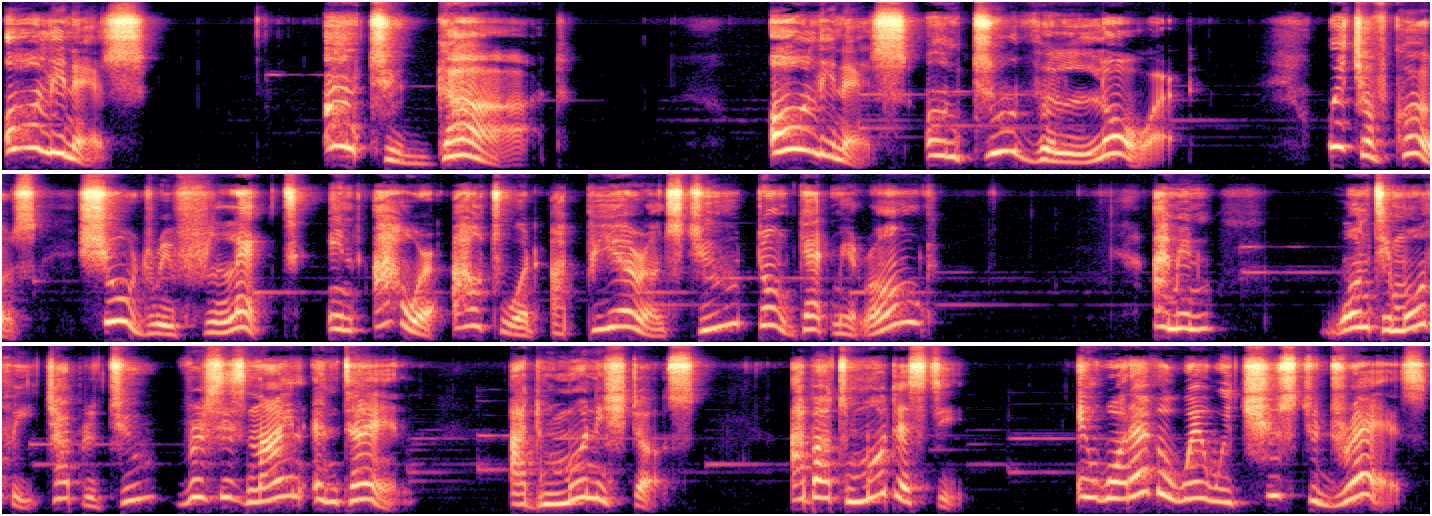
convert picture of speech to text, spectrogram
holiness unto God, holiness unto the Lord, which of course should reflect in our outward appearance too. Don't get me wrong. I mean, 1 Timothy chapter 2 verses 9 and 10 admonished us about modesty in whatever way we choose to dress.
